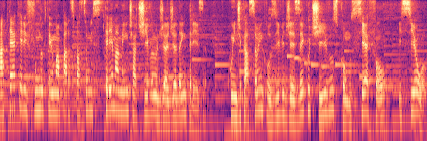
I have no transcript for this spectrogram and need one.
até aquele fundo que tem uma participação extremamente ativa no dia a dia da empresa, com indicação inclusive de executivos como CFO e COO.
